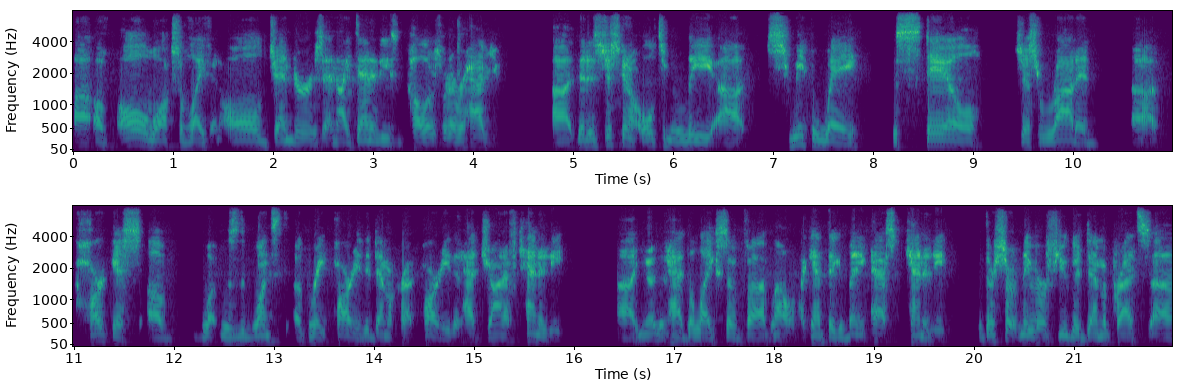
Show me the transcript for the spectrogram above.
uh, of all walks of life and all genders and identities and colors, whatever have you. Uh, that is just going to ultimately sweep away the stale just rotted uh, carcass of what was the, once a great party, the Democrat Party that had John F. Kennedy. uh, you know, that had the likes of, uh, well, I can't think of many past Kennedy, but there certainly were a few good Democrats, uh,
